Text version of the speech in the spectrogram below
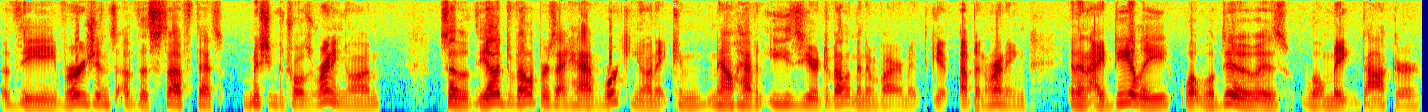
the versions of the stuff that's Mission Control is running on. So the other developers I have working on it can now have an easier development environment to get up and running. And then ideally, what we'll do is we'll make Docker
